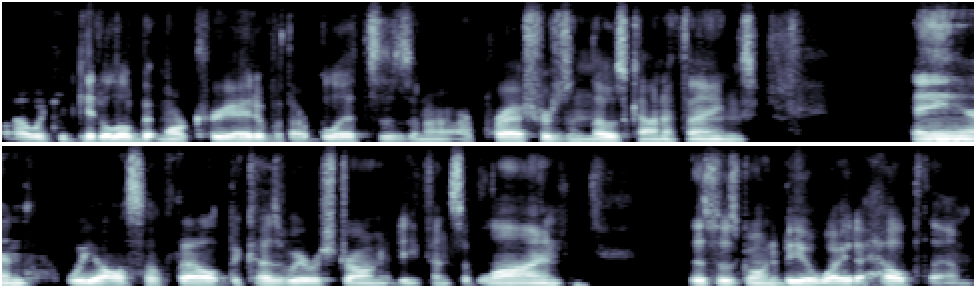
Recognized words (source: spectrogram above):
Uh, we could get a little bit more creative with our blitzes and our, our pressures and those kind of things. And we also felt because we were strong at defensive line, this was going to be a way to help them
